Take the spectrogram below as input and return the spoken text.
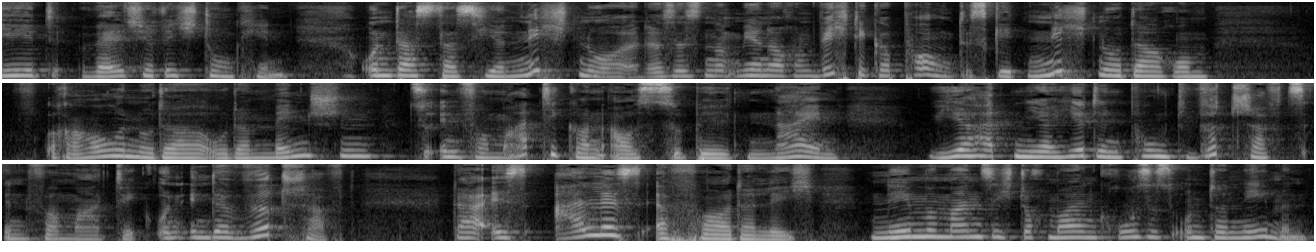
geht welche Richtung hin? Und dass das hier nicht nur, das ist mir noch ein wichtiger Punkt, es geht nicht nur darum, Frauen oder, oder Menschen zu Informatikern auszubilden. Nein, wir hatten ja hier den Punkt Wirtschaftsinformatik. Und in der Wirtschaft, da ist alles erforderlich. Nehme man sich doch mal ein großes Unternehmen.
